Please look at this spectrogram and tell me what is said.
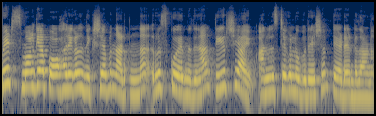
മിഡ് സ്മോൾ ക്യാപ് ഓഹരികൾ നിക്ഷേപം നടത്തുന്നത് റിസ്ക് ഉയർന്നതിനാൽ തീർച്ചയായും അനലിസ്റ്റുകളുടെ ഉപദേശം തേടേണ്ടതാണ്.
